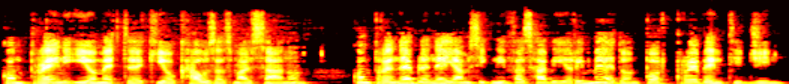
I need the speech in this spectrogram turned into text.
Compreni iomete cio causas malsanon, compreneble neiam signifas havi rimedon por preventi gin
